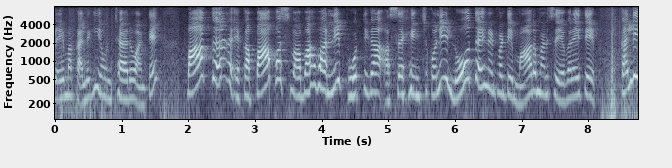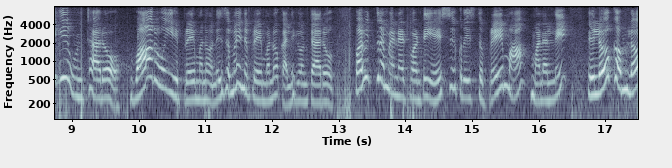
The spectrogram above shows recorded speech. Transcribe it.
ప్రేమ కలిగి ఉంటారు అంటే పాత యొక్క పాప స్వభావాన్ని పూర్తిగా అసహించుకొని లోతైనటువంటి మారు మనసు ఎవరైతే కలిగి ఉంటారో వారు ఈ ప్రేమను నిజమైన ప్రేమను కలిగి ఉంటారు. పవిత్రమైనటువంటి యేసుక్రీస్తు ప్రేమ మనల్ని ఈ లోకంలో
